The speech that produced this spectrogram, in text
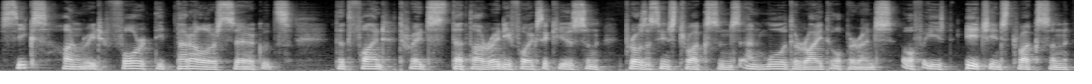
640 parallel circuits that find threads that are ready for execution, process instructions, and move the right operands of each instruction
